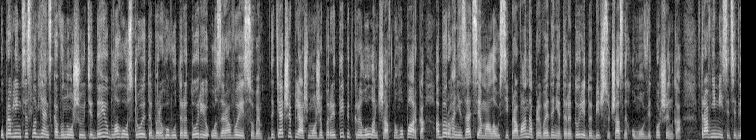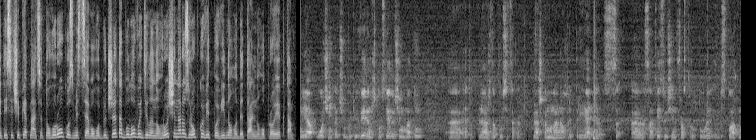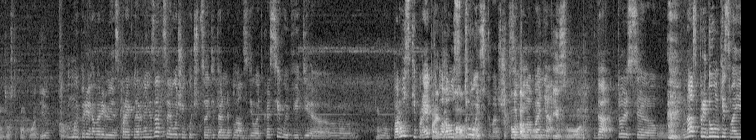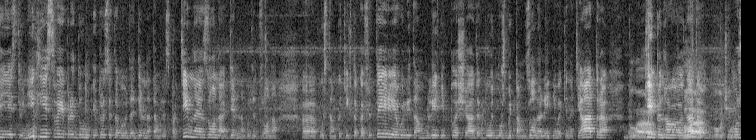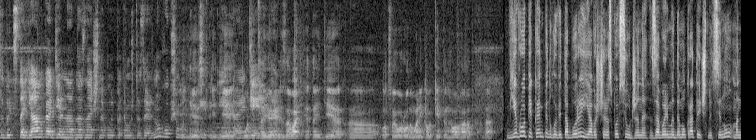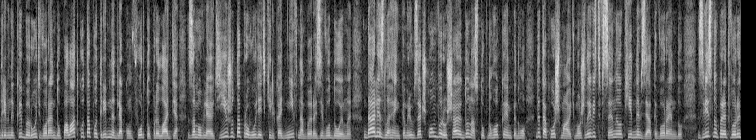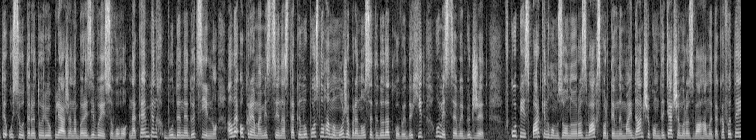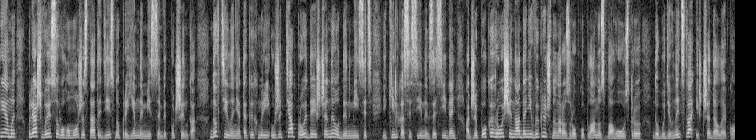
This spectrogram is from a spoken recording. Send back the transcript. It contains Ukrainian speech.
Управлінці Слов'янська виношують ідею благоустроїти берегову територію озера Вейсове. Дитячий пляж може перейти під крило ландшафтного парка, аби організація мала усі права на приведення території до більш сучасних умов відпочинка. В травні місяці 2015 року з місцевого бюджету було виділено гроші на розробку відповідного детального проєкта. Ну, Я очень хочу быть уверен, что в году э, этот пляж запустится как пляж коммунального предприятия с э, соответствующей инфраструктурой, с бесплатным доступом к воде. Мы переговорили с проектной организацией, очень хочется детальный план сделать красивый в виде, э, ну, по-русски проекта Проекта благоустройства, чтобы Что там было будет, понятно. какие зоны. Да, то есть э, у нас придумки свои есть, у них есть свои придумки, то есть это будет отдельно там или спортивная зона, отдельно будет зона э, пусть там каких-то кафетериев или там летних площадок будет, может быть там зона летнего кинотеатра, э, Была- кемпингового, была да, там, очень- может быть стоянка отдельно однозначно будет, потому что, ну, в общем, вот Есть такие, такие, идея, да, хочется идеи, ее да. реализовать. Это идея э, вот своего рода маленького кемпингового городка. Да? В Європі кемпінгові табори явище розповсюджене. За вельми демократичну ціну мандрівники беруть в оренду палатку та потрібне для комфорту приладдя, замовляють їжу та проводять кілька днів на березі водойми. Далі з легеньким рюкзачком вирушають до наступного кемпінгу, де також мають можливість все необхідне взяти в оренду. Звісно, перетворити усю територію пляжа на березі Вейсового на кемпінг буде недоцільно, але окрема місцина з такими послугами може приносити додатковий дохід у місцевий бюджет. Вкупі з паркінгом, зоною розваг, спортивним майданчиком, дитячими розвагами та кафетеріями пляж Вейсового може стати дійсно приємним місцем відпочинка. До втілення таких мрій у життя пройде іще не один місяць і кілька сесійних засідань, адже поки гроші надані виключно на розробку плану з благоустрою. До будівництва іще далеко.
